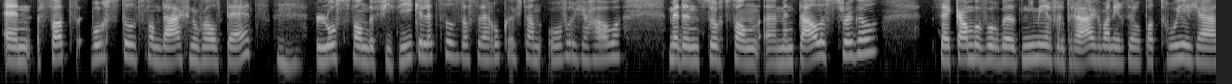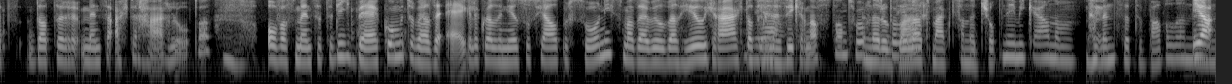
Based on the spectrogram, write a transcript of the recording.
En Fat worstelt vandaag nog altijd, mhm. los van de fysieke letsels dat ze daar ook heeft aan overgehouden, met een soort van uh, mentale struggle. Zij kan bijvoorbeeld niet meer verdragen wanneer zij op patrouille gaat dat er mensen achter haar lopen. Mhm. Of als mensen te dichtbij komen, terwijl ze eigenlijk wel een heel sociaal persoon is, maar zij wil wel heel graag dat er een zekere afstand wordt En dat ook deel uitmaakt van de job, neem ik aan, om met mensen te babbelen. Ja,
